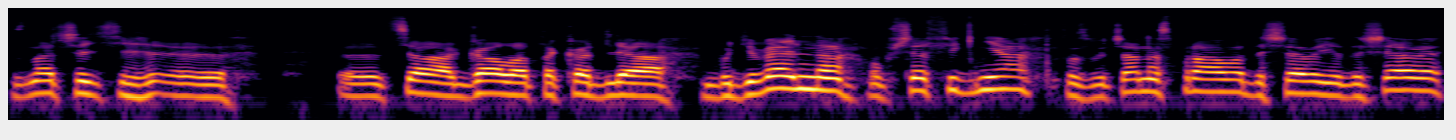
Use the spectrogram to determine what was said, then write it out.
значить, е, е, ця гала така для будівельна, взагалі фігня, то звичайна справа, дешеве є дешеве.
